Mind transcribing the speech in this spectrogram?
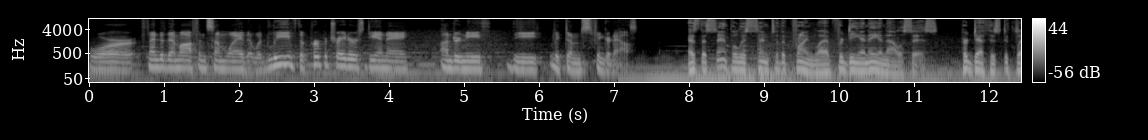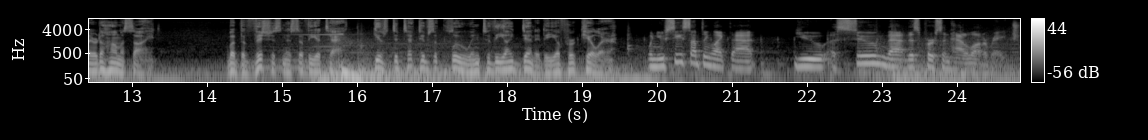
or fended them off in some way that would leave the perpetrator's DNA underneath the victim's fingernails. As the sample is sent to the crime lab for DNA analysis, her death is declared a homicide. But the viciousness of the attack gives detectives a clue into the identity of her killer. When you see something like that, you assume that this person had a lot of rage.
